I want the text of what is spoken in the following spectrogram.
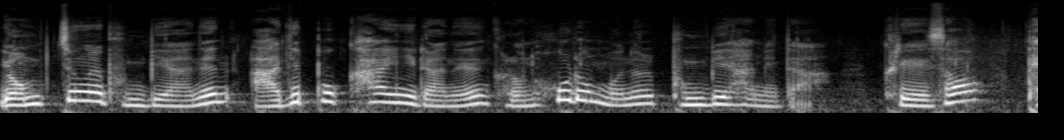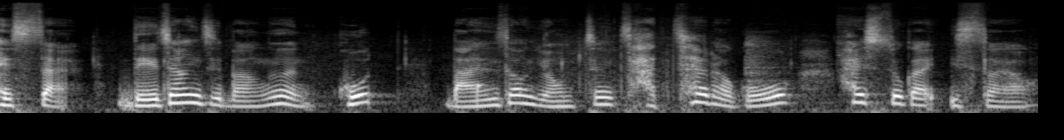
염증을 분비하는 아디포카인이라는 그런 호르몬을 분비합니다. 그래서 뱃살, 내장 지방은 곧 만성 염증 자체라고 할 수가 있어요.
